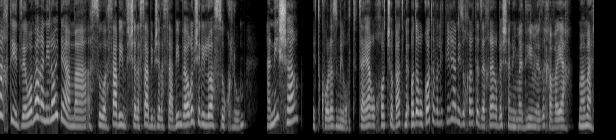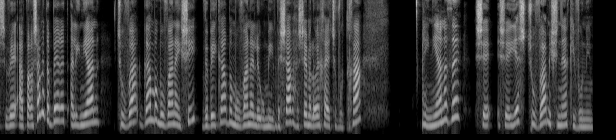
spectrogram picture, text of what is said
הערכתי את זה, הוא אמר, אני לא יודע מה עשו הסבים של הסבים של הסבים, וההורים שלי לא עשו כלום, אני שר את כל הזמירות. זה היה ארוחות שבת מאוד ארוכות, אבל תראי, אני זוכרת את זה אחרי הרבה שנים. מדהים, איזה חוויה. ממש, והפרשה מדברת על עניין תשובה גם במובן האישי ובעיקר במובן הלאומי. ושב השם אלוהיך את שבותך. העניין הזה ש, שיש תשובה משני הכיוונים.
